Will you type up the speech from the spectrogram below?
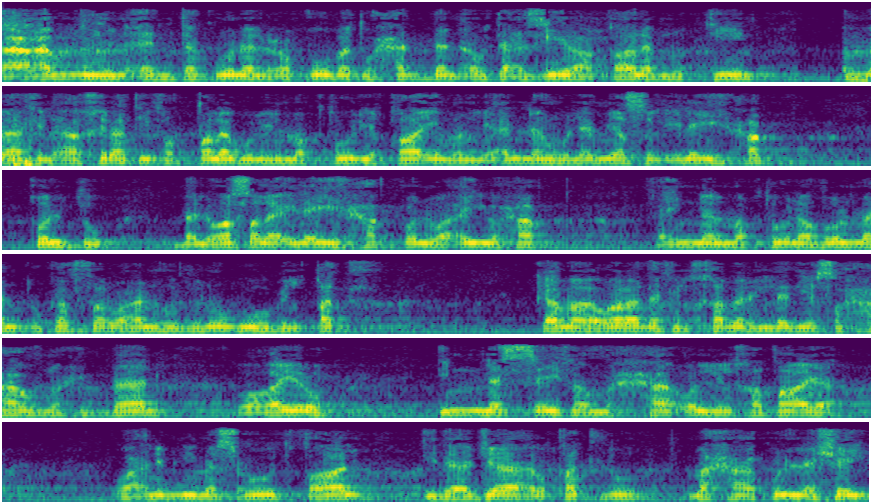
أعم من أن تكون العقوبة حدا أو تعزيرا قال ابن التين. أما في الآخرة فالطلب للمقتول قائم لأنه لم يصل إليه حق. قلت بل وصل إليه حق وأي حق؟ فإن المقتول ظلما تكفر عنه ذنوبه بالقتل. كما ورد في الخبر الذي صححه ابن حبان وغيره إن السيف محاء للخطايا. وعن ابن مسعود قال إذا جاء القتل محى كل شيء.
